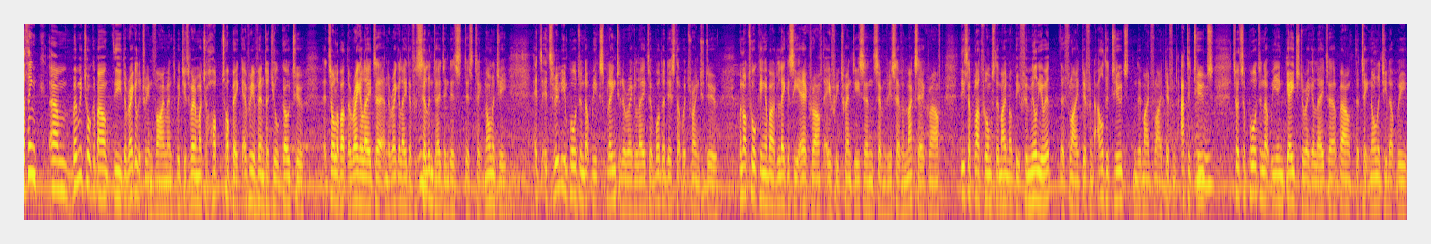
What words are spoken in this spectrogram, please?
I think um, when we talk about the, the regulatory environment, which is very much a hot topic, every event that you'll go to, it's all about the regulator and the regulator facilitating mm. this, this technology. It's, it's really important that we explain to the regulator what it is that we're trying to do. We're not talking about legacy aircraft, A320s and 737 MAX aircraft. These are platforms they might not be familiar with. They fly at different altitudes, and they might fly at different attitudes. Mm-hmm. So it's important that we engage the regulator about the technology that we're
